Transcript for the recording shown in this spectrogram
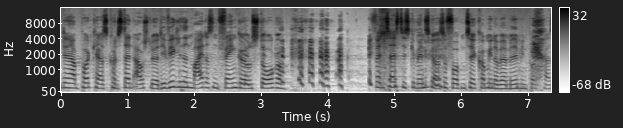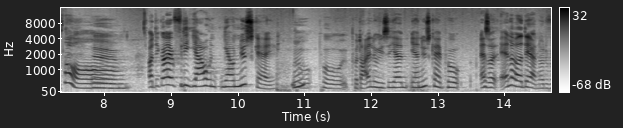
den her podcast konstant afslører. Det er i virkeligheden mig, der sådan fangirl stalker fantastiske mennesker, og så får dem til at komme ind og være med i min podcast. Åh. Øhm, og det gør jeg, fordi jeg er jo, jeg er jo nysgerrig mm. på, på, på dig, Louise. Jeg, jeg er nysgerrig på, altså allerede der, når du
